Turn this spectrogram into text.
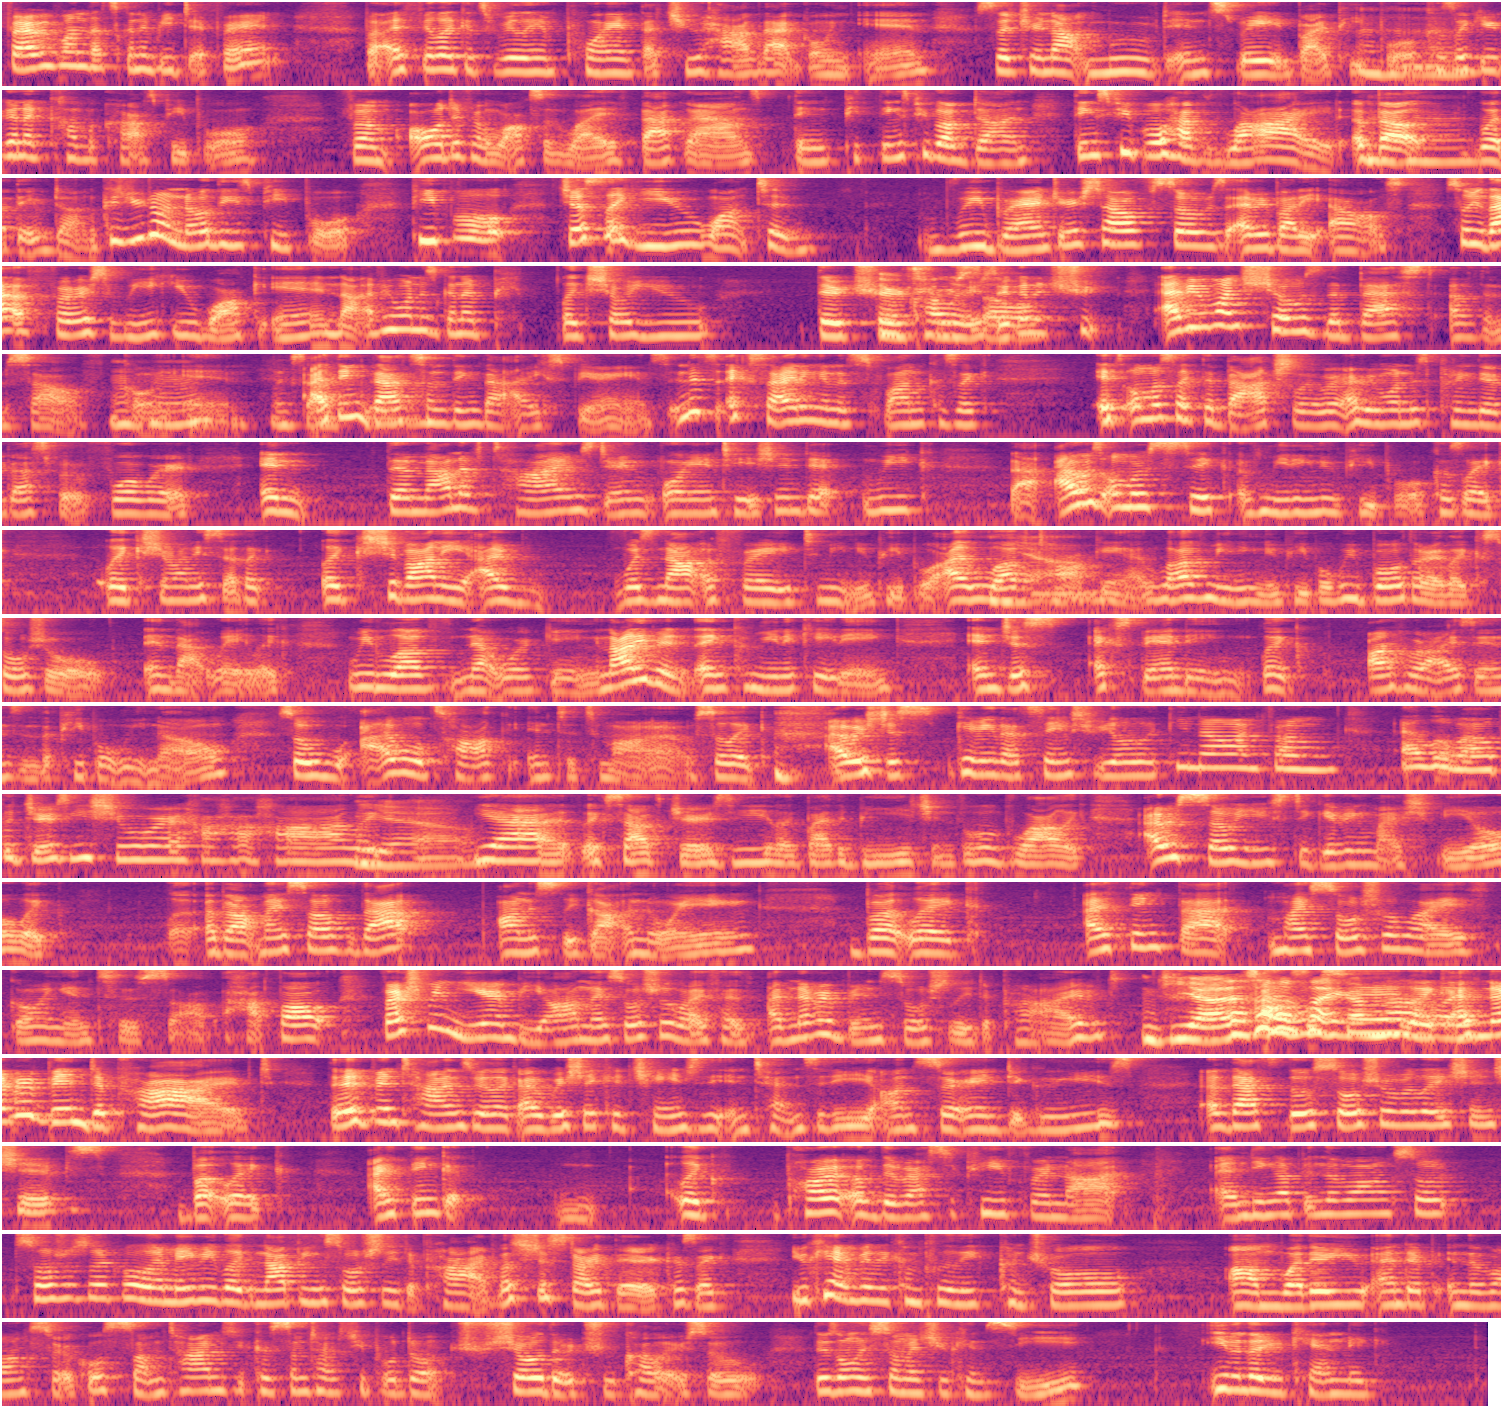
for everyone that's going to be different but I feel like it's really important that you have that going in so that you're not moved and swayed by people because mm-hmm. like you're going to come across people from all different walks of life, backgrounds, thing, p- things people have done, things people have lied about mm-hmm. what they've done. Because you don't know these people. People, just like you want to rebrand yourself, so does everybody else. So that first week you walk in, not everyone is going to like show you their true their colors. True They're going to treat everyone shows the best of themselves mm-hmm. going in. Exactly. I think that's something that I experienced. And it's exciting and it's fun because like it's almost like the bachelor where everyone is putting their best foot forward and the amount of times during orientation day week that I was almost sick of meeting new people because like like Shivani said like like Shivani I was not afraid to meet new people. I love yeah. talking. I love meeting new people. We both are like social in that way. Like we love networking, not even and communicating and just expanding like our horizons and the people we know. So I will talk into tomorrow. So like I was just giving that same spiel, like you know I'm from LOL the Jersey Shore, ha ha ha, like Yeah. yeah, like South Jersey, like by the beach and blah blah blah. Like I was so used to giving my spiel like about myself that honestly got annoying, but like I think that my social life going into soft, fall freshman year and beyond, my social life has I've never been socially deprived. Yeah, that's what I was like. I'm say, not like, like, I've never been deprived. There have been times where like I wish I could change the intensity on certain degrees of that's those social relationships, but like I think like part of the recipe for not ending up in the wrong so social circle and maybe like not being socially deprived. Let's just start there because like you can't really completely control um, whether you end up in the wrong circle sometimes because sometimes people don't tr- show their true colors. So there's only so much you can see, even though you can make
